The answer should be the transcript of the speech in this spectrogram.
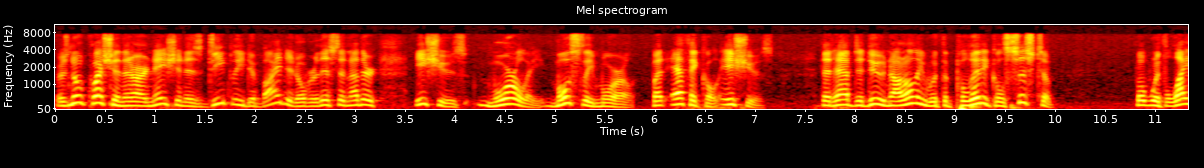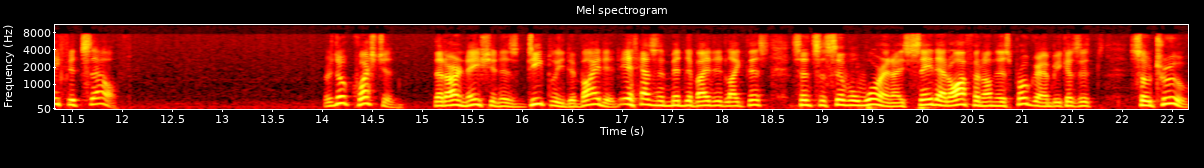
There's no question that our nation is deeply divided over this and other issues, morally, mostly moral, but ethical issues that have to do not only with the political system, but with life itself. There's no question that our nation is deeply divided. It hasn't been divided like this since the Civil War, and I say that often on this program because it's so true.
